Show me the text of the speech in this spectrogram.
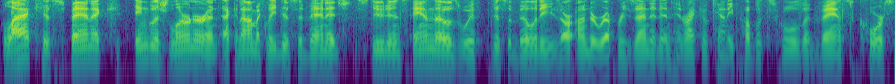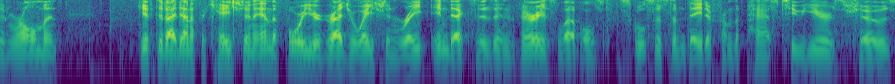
Black, Hispanic, English learner, and economically disadvantaged students and those with disabilities are underrepresented in Henrico County Public Schools advanced course enrollment, gifted identification, and the four-year graduation rate indexes in various levels. School system data from the past two years shows.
